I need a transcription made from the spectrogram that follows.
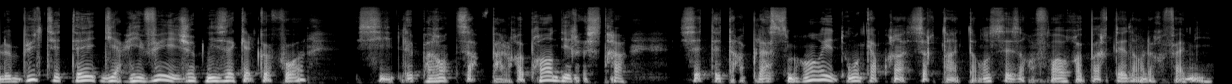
Le but était d'y arriver. Je me disais quelquefois, si les parents ne savent pas le reprendre, il restera. C'était un placement et donc après un certain temps, ces enfants repartaient dans leur famille.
